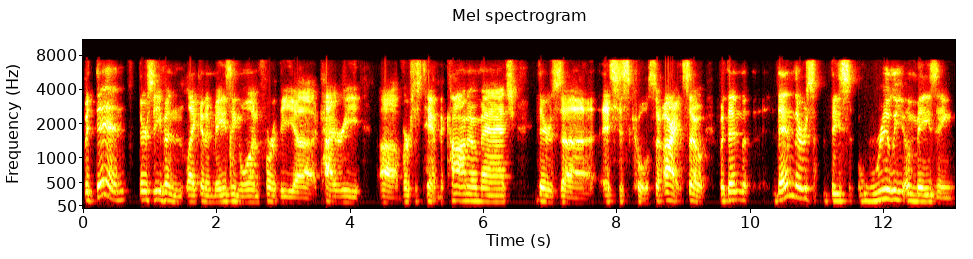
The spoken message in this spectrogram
But then there's even like an amazing one for the uh, Kairi uh, versus Tam Nakano match. There's uh, it's just cool. So all right, so but then then there's these really amazing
